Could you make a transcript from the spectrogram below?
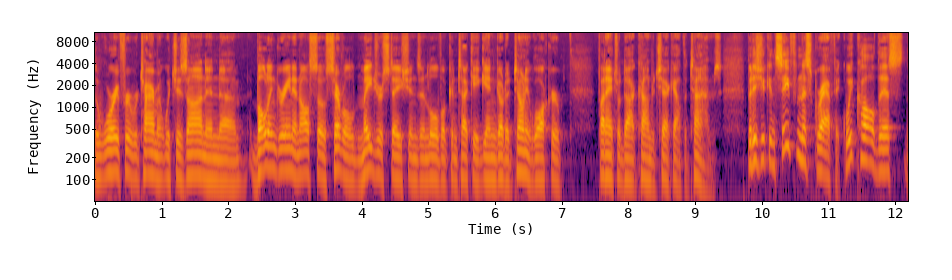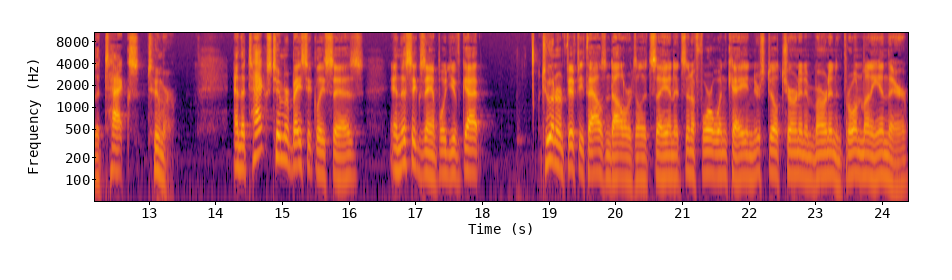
the Worry Free Retirement, which is on in uh, Bowling Green and also several major stations in Louisville, Kentucky. Again, go to TonyWalkerFinancial.com to check out the times. But as you can see from this graphic, we call this the tax tumor. And the tax tumor basically says, in this example, you've got $250,000, let's say, and it's in a 401k, and you're still churning and burning and throwing money in there.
